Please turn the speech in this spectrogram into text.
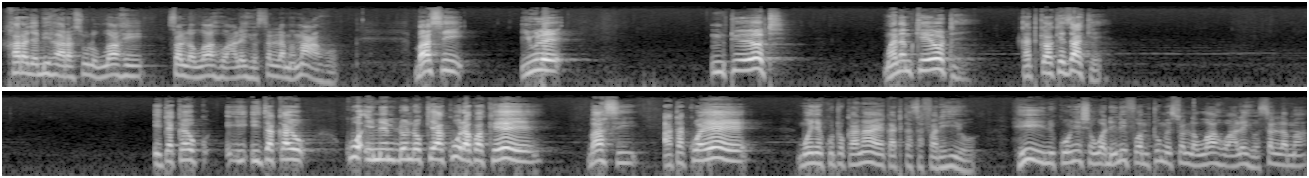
kharaja biha rasulullahi salllahu alaihi wasalama maahu. Basi yule mtu yoyote mwanamke yeyote katika wake zake itakayokuwa itakayo imemdondokea kura kwake yeye basi atakuwa yeye mwenye kutoka naye katika safari hiyo. Hii ni kuonyesha uadilifu wa mtume salllahu alaihi wasalama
